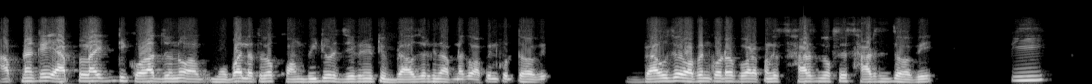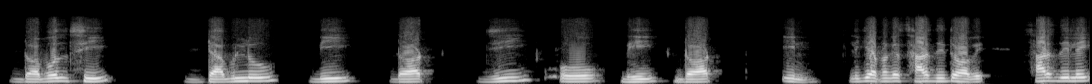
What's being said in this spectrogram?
আপনাকে অ্যাপ্লাইটি করার জন্য মোবাইল অথবা কম্পিউটার যে কোনো একটি ব্রাউজার কিন্তু আপনাকে ওপেন করতে হবে। ব্রাউজার ওপেন করার পর আপনাকে সার্চ বক্সে সার্চ দিতে হবে P double C W B dot G O V dot in লিখে আপনাকে সার্চ দিতে হবে। সার্চ দিলেই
